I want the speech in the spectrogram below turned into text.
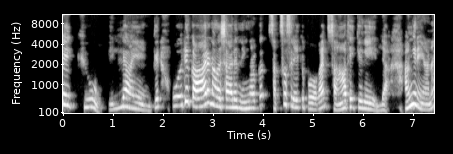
വയ്ക്കൂ. ഇല്ല എങ്കിൽ ഒരു കാരണവശാലും നിങ്ങൾക്ക് സക്സസ്സിലേക്ക് പോകാൻ സാധിക്കുകയില്ല. അങ്ങനെയാണ്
